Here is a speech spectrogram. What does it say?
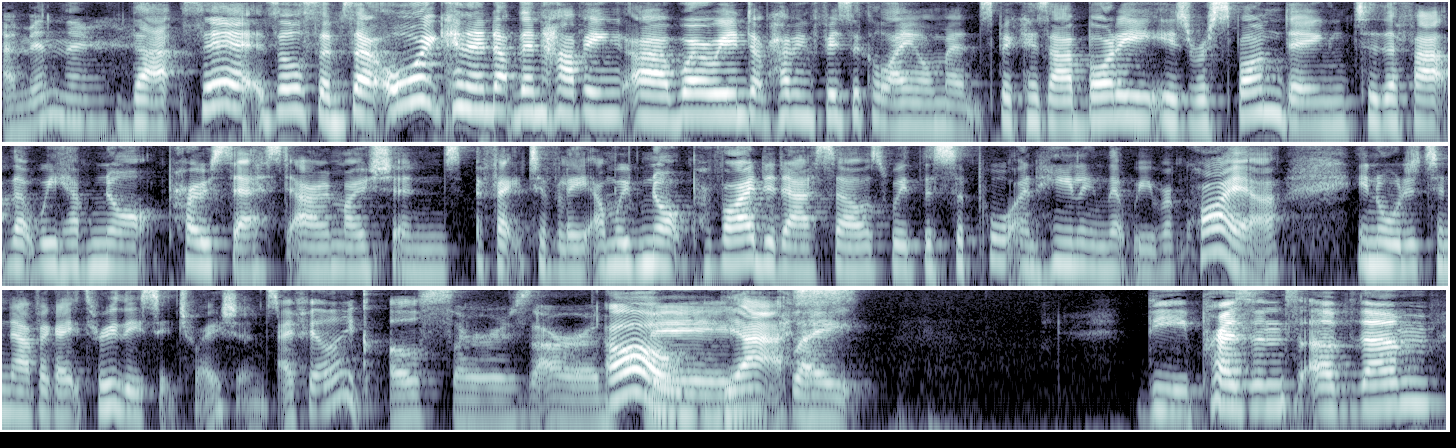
I'm in there. That's it. It's awesome. So, or it can end up then having uh, where we end up having physical ailments because our body is responding to the fact that we have not processed our emotions effectively and we've not provided ourselves with the support and healing that we require in order to navigate through these situations. I feel like ulcers are a oh, big, yes. like the presence of them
